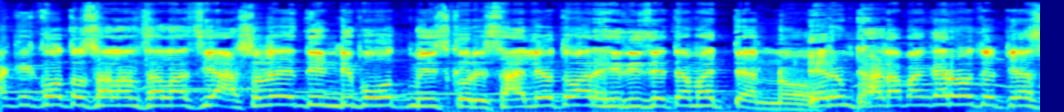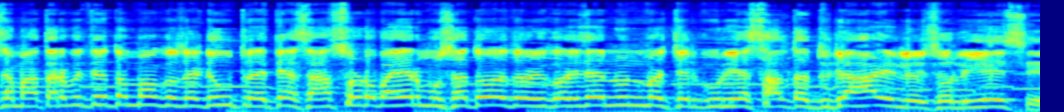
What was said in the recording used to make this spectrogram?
আগে কত চালান চালাছি আসলে এই দিনটি বহুত মিস করি, চাইলেও তো আর হিরি যেতাম হাইতেন এরকম ঠাডা আছে, মাথার ভিতরে তো মগজ এটি উতরাইতে আছে ছোট ভাইয়ের মুসা দৌড়া দৌড়ি করে নুন মাছের গুড়িয়া সালতা দুটা হাড়ি লই চলিয়েছে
